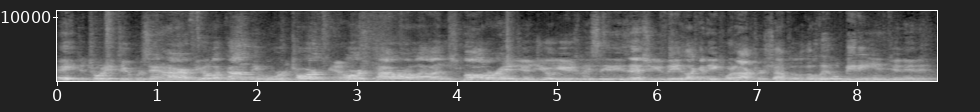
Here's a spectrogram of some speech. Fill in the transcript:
eight to twenty-two percent higher fuel economy, more torque and horsepower, allowing smaller engines. You'll usually see these SUVs like an Equinox or something with a little bitty engine in it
